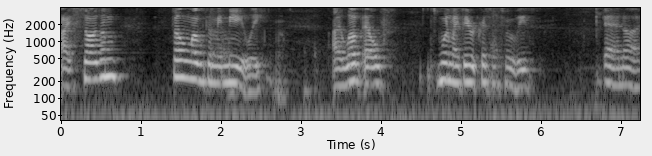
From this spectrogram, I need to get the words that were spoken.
I saw them, fell in love with them immediately. I love Elf. It's one of my favorite Christmas movies. And uh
